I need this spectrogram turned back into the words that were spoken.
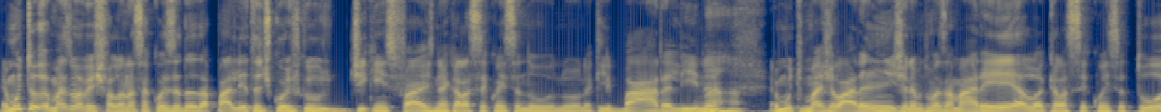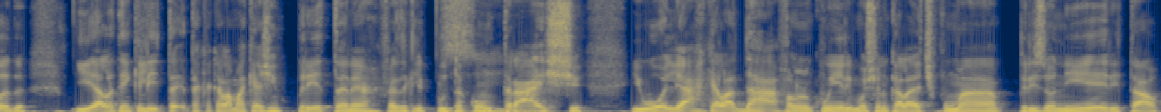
É muito. Mais uma vez, falando essa coisa da, da paleta de cores que o Dickens faz, né? Aquela sequência no, no- naquele bar ali, né? Aham. É muito mais laranja, né? Muito mais amarelo, aquela sequência toda. E ela tem aquele. Tá, tá com aquela maquiagem preta, né? Faz aquele puta Sim. contraste. E o olhar que ela dá, falando com ele, mostrando que ela é tipo uma prisioneira e tal.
